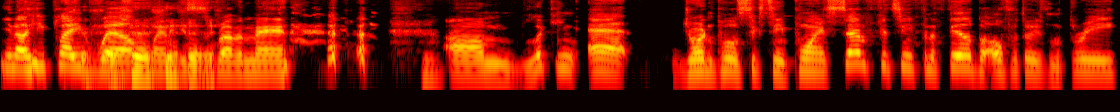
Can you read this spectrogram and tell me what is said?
you know, he played well playing against his brother, man. um, looking at Jordan Poole, 16 points, 7 15 from the field, but 0 for 3 from three,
